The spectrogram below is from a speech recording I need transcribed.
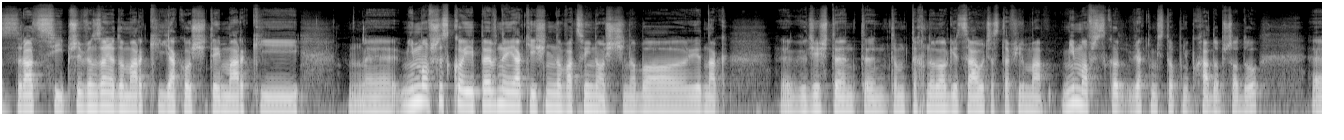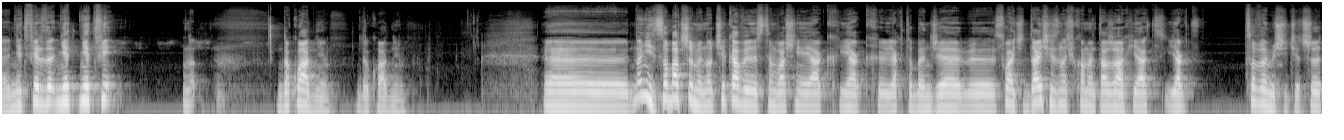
z racji przywiązania do marki, jakości tej marki, e, mimo wszystko jej pewnej jakiejś innowacyjności, no bo jednak e, gdzieś ten, ten, tą technologię cały czas ta firma mimo wszystko w jakimś stopniu pcha do przodu. E, Nie twierdzę, nie, nie twier... no, dokładnie, dokładnie. E, No nic, zobaczymy. No ciekawy jestem właśnie, jak, jak, jak to będzie. E, Słuchajcie, dajcie znać w komentarzach, jak, jak, co wy myślicie, czy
